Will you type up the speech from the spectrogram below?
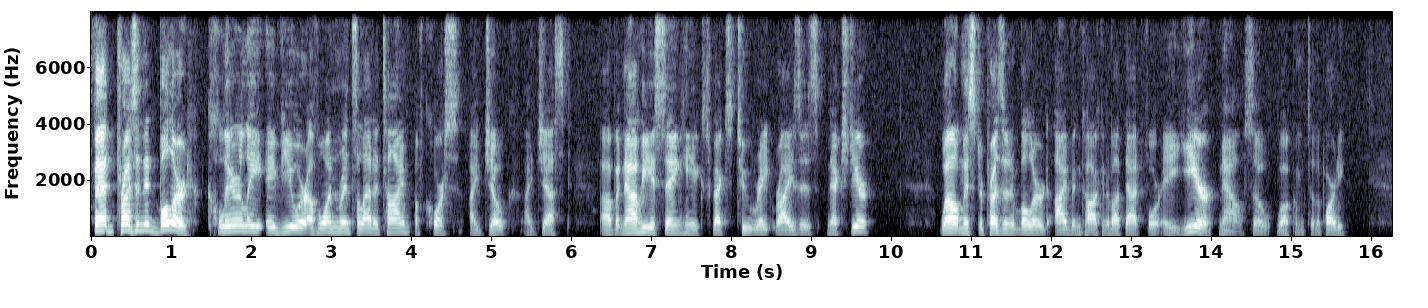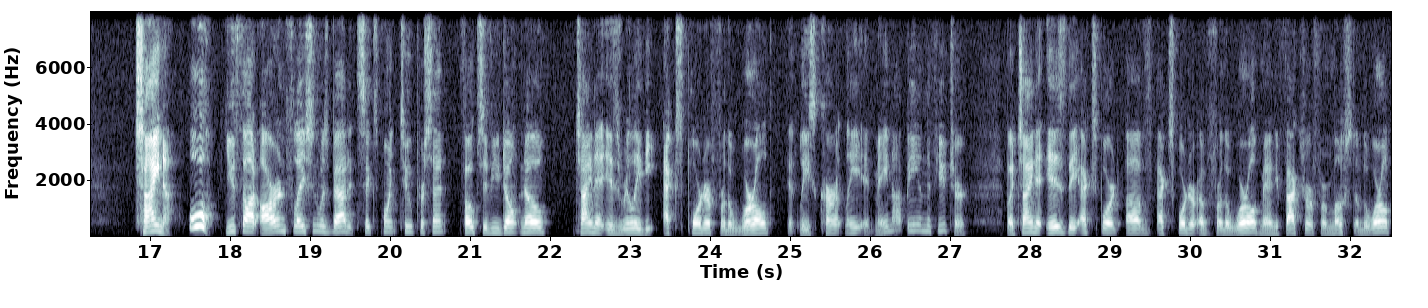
Fed President Bullard, clearly a viewer of one rental at a time. Of course, I joke, I jest. Uh, but now he is saying he expects two rate rises next year. Well, Mr. President Bullard, I've been talking about that for a year now. So, welcome to the party. China. Oh, you thought our inflation was bad at 6.2%? Folks, if you don't know, China is really the exporter for the world, at least currently. It may not be in the future. But China is the export of exporter of for the world, manufacturer for most of the world.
